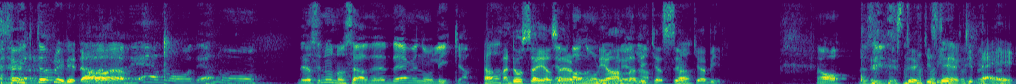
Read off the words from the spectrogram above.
snyggt och prydligt. Ja, ja. Det är nog, det är nog... Det skulle jag nog säga, det, det är vi nog lika. Men då säger jag så här Jag då, ni har alla lika stökiga bil. Ja, precis. Stökig bil. Stökigt, nej.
